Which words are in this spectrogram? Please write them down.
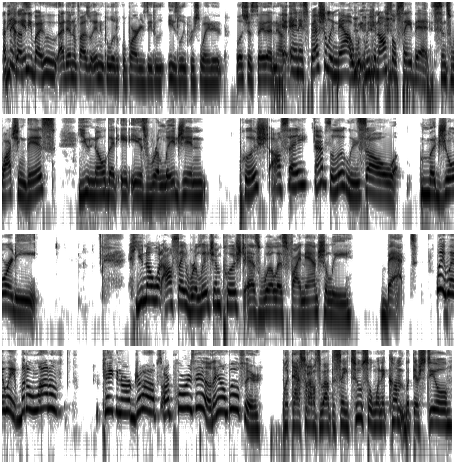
I think anybody who identifies with any political party is e- easily persuaded. Let's just say that now. And especially now, we, we can also say that since watching this, you know that it is religion pushed, I'll say. Absolutely. So, majority, you know what? I'll say religion pushed as well as financially backed. Wait, wait, wait. But a lot of taking our jobs are poor as hell. They on welfare. But that's what I was about to say too. So, when it comes, but they're still,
